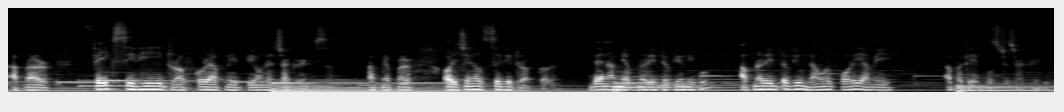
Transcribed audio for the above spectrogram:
আপনার ফেক সিভি ড্রপ করে আপনি পিয়নের চাকরি নিছেন। আপনি আপনার অরিজিনাল সিভি ড্রপ করেন। দেন আমি আপনার ইন্টারভিউ নিব। আপনার ইন্টারভিউ নেওয়ার পরেই আমি আপনাকে পোস্টে চাকরি দিব।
